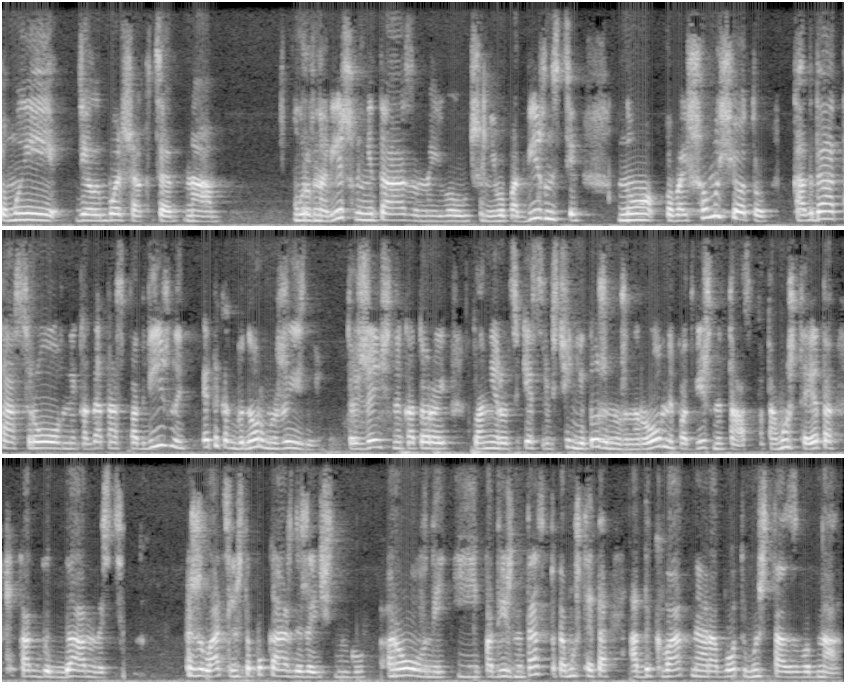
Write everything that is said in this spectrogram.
то мы делаем больше акцент на уравновешивание таза, на его улучшение его подвижности. Но по большому счету, когда таз ровный, когда таз подвижный, это как бы норма жизни. То есть женщина, которой планируется кесарево сечение, тоже нужен ровный подвижный таз, потому что это как бы данность. Желательно, чтобы у каждой женщины был ровный и подвижный таз, потому что это адекватная работа мышц тазового дна.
